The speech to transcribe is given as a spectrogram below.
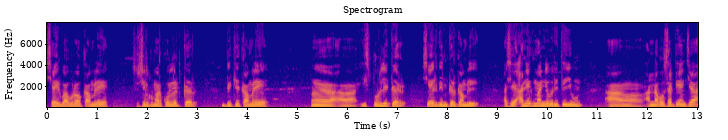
शाहीर बाबूराव कांबळे सुशीलकुमार कोल्हटकर बी के कांबळे इस्पुर्लीकर शाहीर दिनकर कांबळे असे अनेक मान्यवर इथे येऊन अण्णाभाऊ साठे यांच्या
